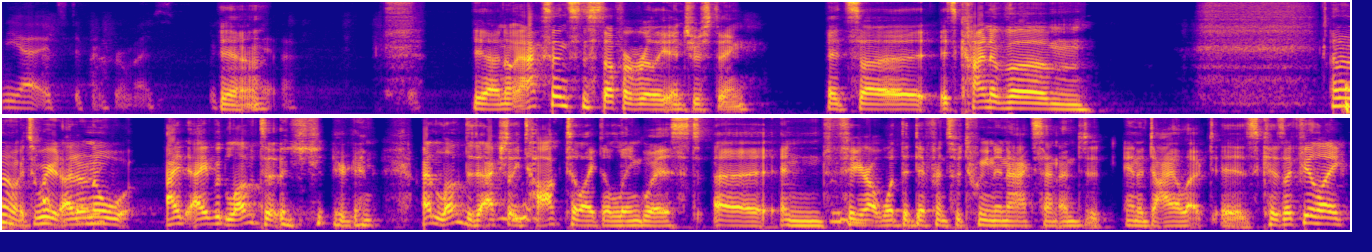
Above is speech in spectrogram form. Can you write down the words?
yeah. It's different from us. We call it Yeah. Yeah, no, accents and stuff are really interesting. It's uh it's kind of um I don't know, it's weird. I don't know I, I would love to. I'd love to actually talk to like a linguist uh, and figure out what the difference between an accent and, and a dialect is because I feel like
